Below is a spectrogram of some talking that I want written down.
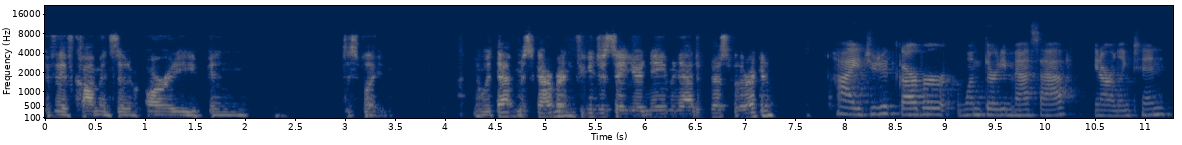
if they have comments that have already been displayed. And with that, Ms. Garber, if you can just say your name and address for the record. Hi, Judith Garber, 130 Mass Ave in Arlington.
